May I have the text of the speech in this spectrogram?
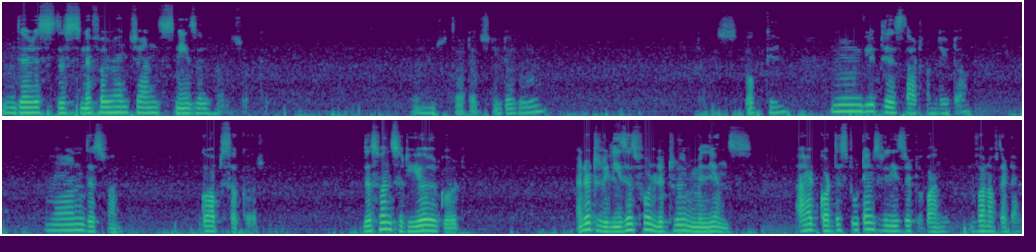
Mm, There is this Sniffle Hunch and Sneasel Hunch. Okay. And that I just need to go. Okay. Mm, we'll place that one later. And this one. Gobsucker. This one's real good. And it releases for literal millions. I had got this two times, released it one one of the time.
